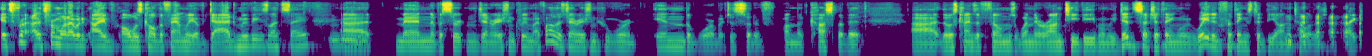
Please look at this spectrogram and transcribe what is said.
it's from, it's from what I would, I've always called the family of dad movies, let's say. Mhm. Uh, men of a certain generation, including my father's generation, who weren't in the war, but just sort of on the cusp of it. Uh, those kinds of films when they were on TV, when we did such a thing, when we waited for things to be on television, like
